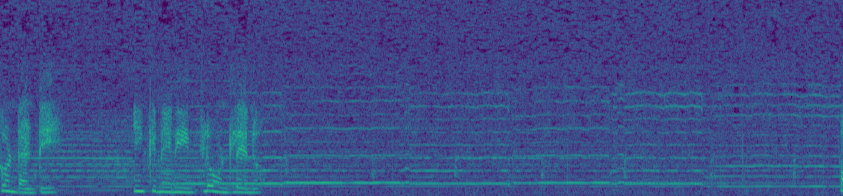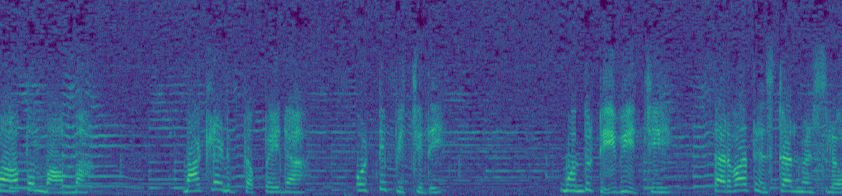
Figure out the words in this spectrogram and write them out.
తీసుకోండి ఆంటీ. ఇంక నేను ఇంట్లో ఉండలేను. పాపం మా అమ్మ. మాట్లాడేది తప్పైనా ఒట్టి పిచ్చిది. ముందు టీవీ ఇచ్చి తర్వాత ఇన్స్టాల్మెంట్స్లో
